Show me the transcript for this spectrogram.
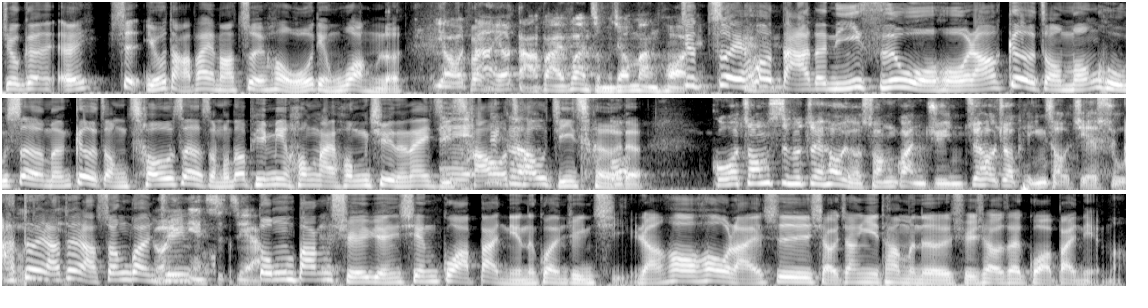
就跟诶，是有打败吗？最后我有点忘了，有当然有打败，不然怎么叫漫画？就最后打的你死我活，然后各种猛虎射门，各种抽射，什么都拼命轰来轰去的那一集，超、超级扯的。国中是不是最后有双冠军？最后就平手结束啊，对了对了，了，双冠军年是这样东邦学员先挂半年的冠军旗，然后后来是小将义他们的学校再挂半年嘛。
